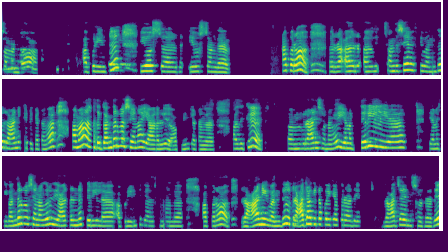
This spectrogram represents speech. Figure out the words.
சம்பந்தம்? அப்படின்ட்டு யோசிச்ச யோசிச்சாங்க. அப்புறம் அந்த சேவகி வந்து ராணி கிட்ட கேட்டாங்க ஆமா அந்த கந்தர்வ சேனா யாரு? அப்படின்னு கேட்டாங்க. அதுக்கு ஹம், ராணி சொன்னாங்க எனக்கு தெரியலையே எனக்கு கந்தர்வ சேனாங்கிறது யாருன்னு தெரியல அப்படின்ட்டு சொன்னாங்க. அப்புறம் ராணி வந்து ராஜா கிட்ட போய் கேக்குறாரு. ராஜா என்ன சொல்றாரு?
